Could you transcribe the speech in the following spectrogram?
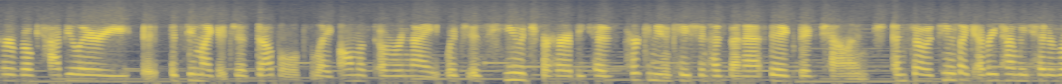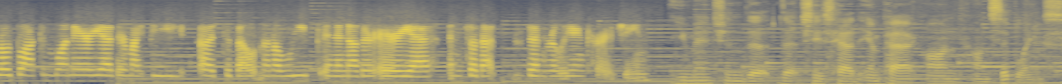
her vocabulary, it, it seemed like it just doubled, like almost overnight, which is huge for her because her communication has been a big, big challenge. And so it seems like every time we hit a roadblock in one area, there might be a developmental leap in another area, and so that's been really encouraging. You mentioned that, that she's had impact on, on siblings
